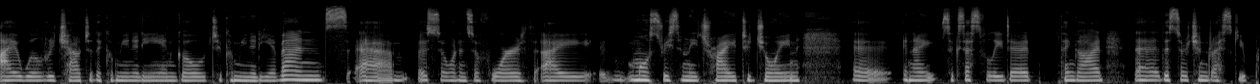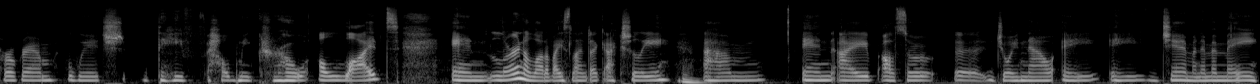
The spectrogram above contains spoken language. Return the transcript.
I will reach out to the community and go to community events, um, so on and so forth. I most recently tried to join, uh, and I successfully did, thank God, uh, the search and rescue program, which they've helped me grow a lot and learn a lot of Icelandic actually. Um, and I've also uh, joined now a a gym, an MMA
